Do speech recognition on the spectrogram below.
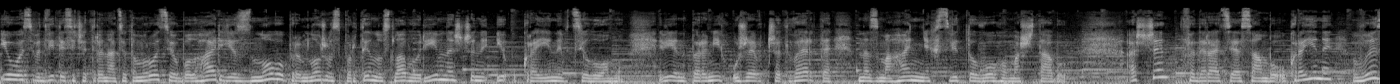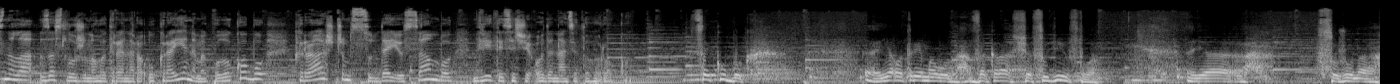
І ось в 2013 році в Болгарії знову примножив спортивну славу Рівненщини і України в цілому. Він переміг уже в четверте на змаганнях світового масштабу. А ще Федерація самбо України визнала заслуженого тренера України Миколу Кобу кращим суддею самбо 2011 року. Цей кубок е, я отримав за краще суддівство. Я сужу на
